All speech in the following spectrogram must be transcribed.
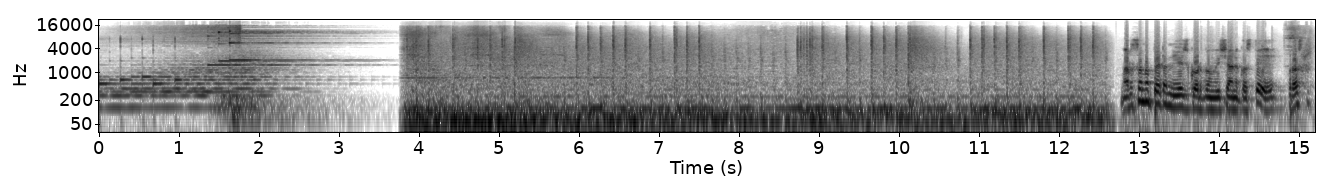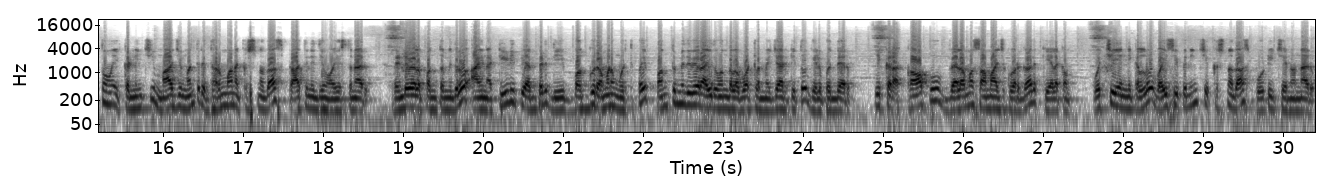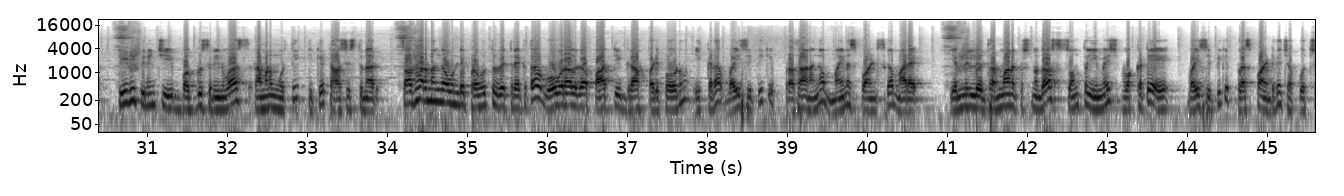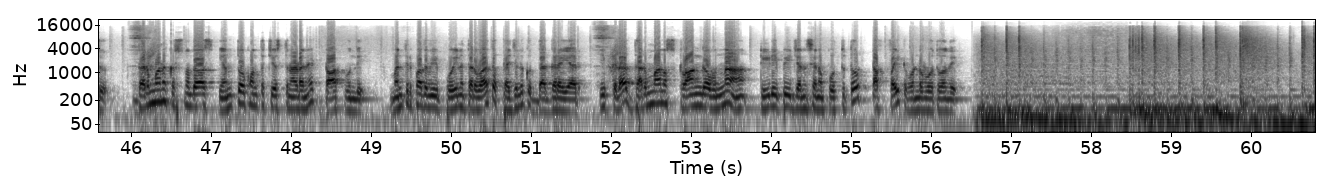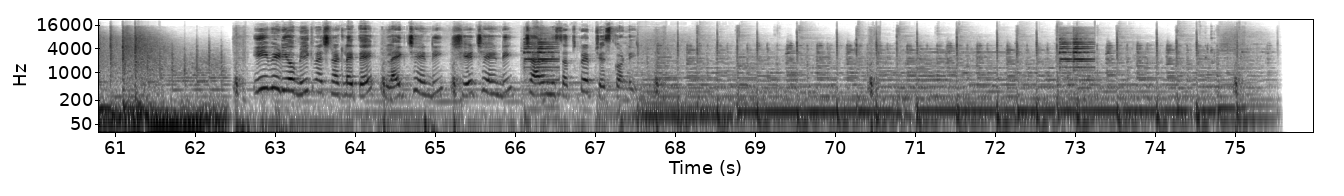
Thank you. Narasannapeta నియోజకవర్గం విషయానికి వస్తే ప్రస్తుతం ఇక్కడి నుంచి మాజీ మంత్రి ధర్మాన కృష్ణదాస్ ప్రాతినిధ్యం వహిస్తున్నారు. రెండు వేల పంతొమ్మిదిలో ఆయన టీడీపీ అభ్యర్థి బగ్గు రమణమూర్తిపై పంతొమ్మిది వేల ఐదు వందల ఓట్ల మెజారిటీతో గెలుపొందారు. ఇక్కడ కాపు వెలమ సామాజిక వర్గాలు కీలకం. వచ్చే ఎన్నికల్లో వైసీపీ నుంచి కృష్ణదాస్ పోటీ చేయనున్నారు. టీడీపీ నుంచి బగ్గు శ్రీనివాస్ రమణమూర్తి టికెట్ ఆశిస్తున్నారు. సాధారణంగా ఉండే ప్రభుత్వ వ్యతిరేకత ఓవరాల్గా పార్టీ గ్రాఫ్ పడిపోవడం ఇక్కడ వైసీపీకి ప్రధానంగా మైనస్ పాయింట్స్గా మారాయి. ఎమ్మెల్యే ధర్మాన కృష్ణదాస్ సొంత ఇమేజ్ ఒక్కటే వైసీపీకి ప్లస్ పాయింట్గా చెప్పొచ్చు. ధర్మాన కృష్ణదాస్ ఎంతో కొంత చేస్తున్నాడనే టాక్ ఉంది. మంత్రి పదవి పోయిన తర్వాత ప్రజలకు దగ్గరయ్యారు. ఇక్కడ ధర్మాన స్ట్రాంగ్గా ఉన్న టీడీపీ జనసేన పొత్తుతో టఫ్ ఫైట్ ఉండబోతోంది. ఈ వీడియో మీకు నచ్చినట్లయితే లైక్ చేయండి షేర్ చేయండి ఛానల్ని సబ్స్క్రైబ్ చేసుకోండి.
